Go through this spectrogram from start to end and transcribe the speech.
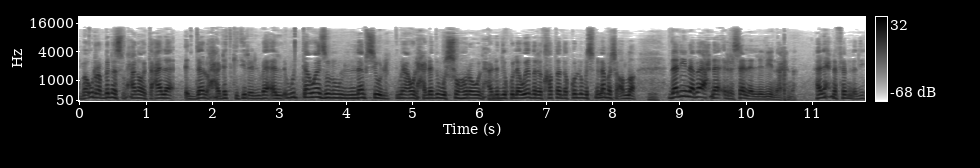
بقول ربنا سبحانه وتعالى اداله حاجات كتير بقى ال- والتوازن والنفسي والاجتماعي والحاجات دي والشهرة والحاجات دي كلها ويقدر يتخطى ده كله بسم الله ما شاء الله. ده لينا بقى إحنا الرسالة اللي لينا إحنا. هل إحنا فهمنا دي؟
